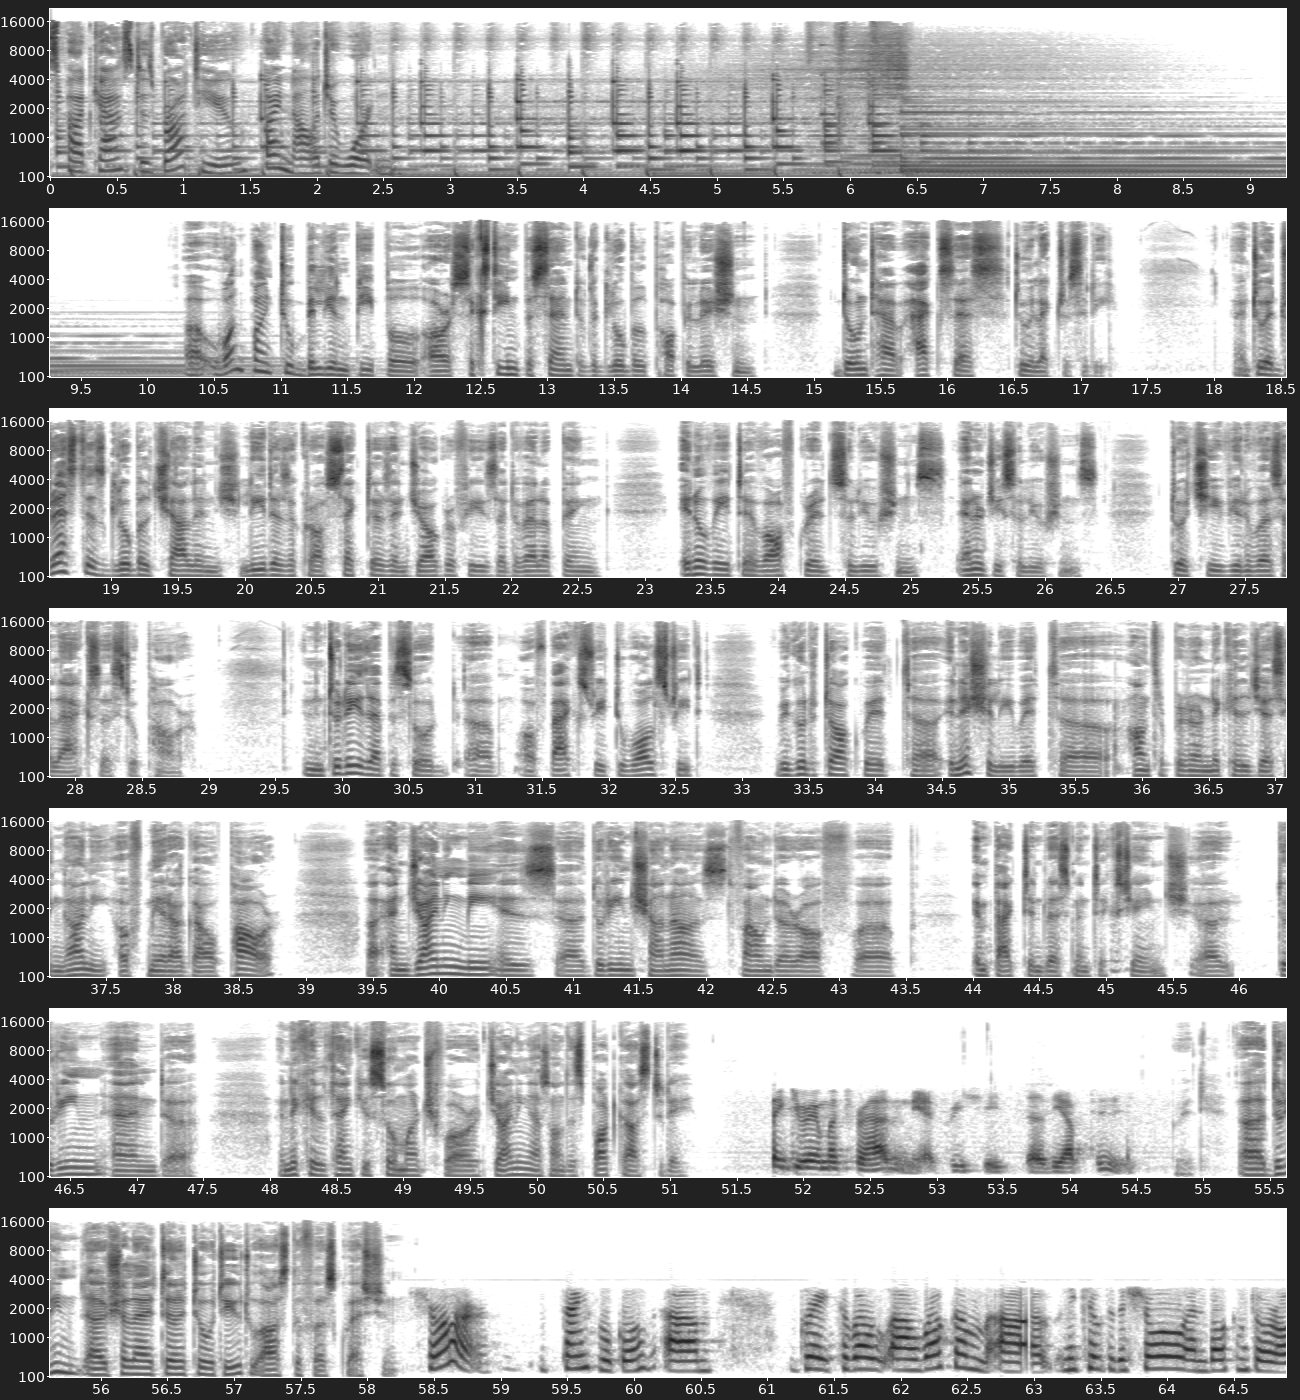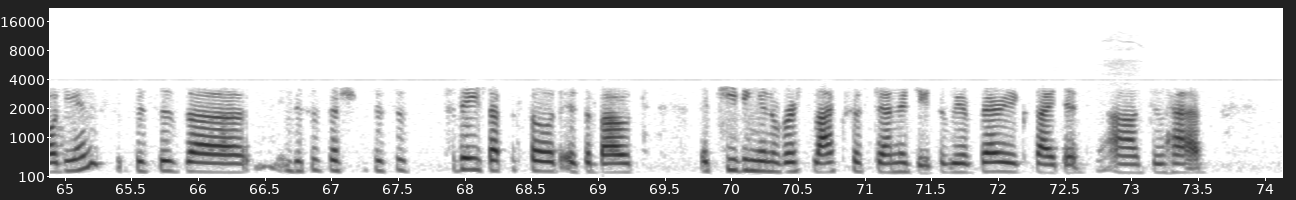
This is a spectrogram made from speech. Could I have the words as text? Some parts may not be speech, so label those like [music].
This podcast is brought to you by Knowledge at Wharton. Uh, 1.2 billion people, or 16% of the global population, don't have access to electricity. And to address this global challenge, leaders across sectors and geographies are developing innovative off grid solutions, energy solutions, to achieve universal access to power. And in today's episode uh, of Backstreet to Wall Street, we're going to talk with uh, initially with uh, entrepreneur Nikhil Jaisinghani of Mera Gaon Power uh, and joining me is uh, Doreen Shahnaz, founder of uh, Impact Investment Exchange. Uh, Doreen and uh, Nikhil, thank you so much for joining us on this podcast today. Thank you very much for having me. I appreciate uh, the opportunity. Great. Doreen, shall I turn it over to you to ask the first question? Sure. Thanks, Mukul. Um, Great. So, well, uh, welcome, uh, Nikhil, to the show, and welcome to our audience. This is uh, this is this is today's episode is about achieving universal access to energy. So, we are very excited uh, to have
